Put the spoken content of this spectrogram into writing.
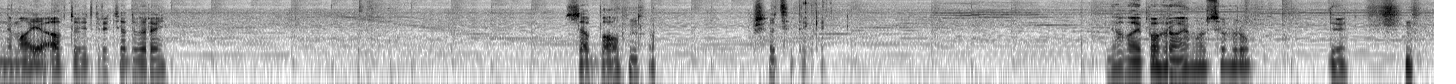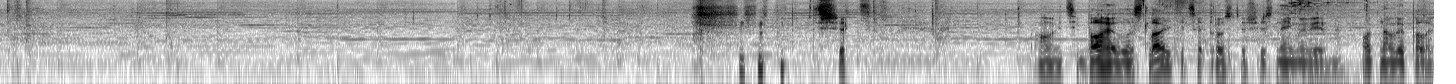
Немає автовідкриття дверей. Забавно. Що це таке? Давай пограємо в цю гру. Де? Ой, ці баги в Lost це просто щось неймовірне. От нам випала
